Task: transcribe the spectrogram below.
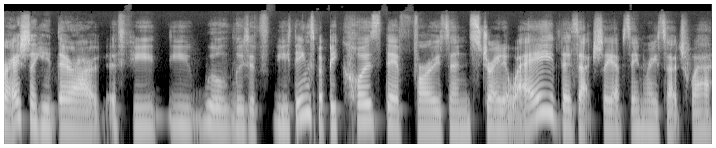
fresh. Like there are a few, you will lose a few things, but because they're frozen straight away, there's actually, I've seen research where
